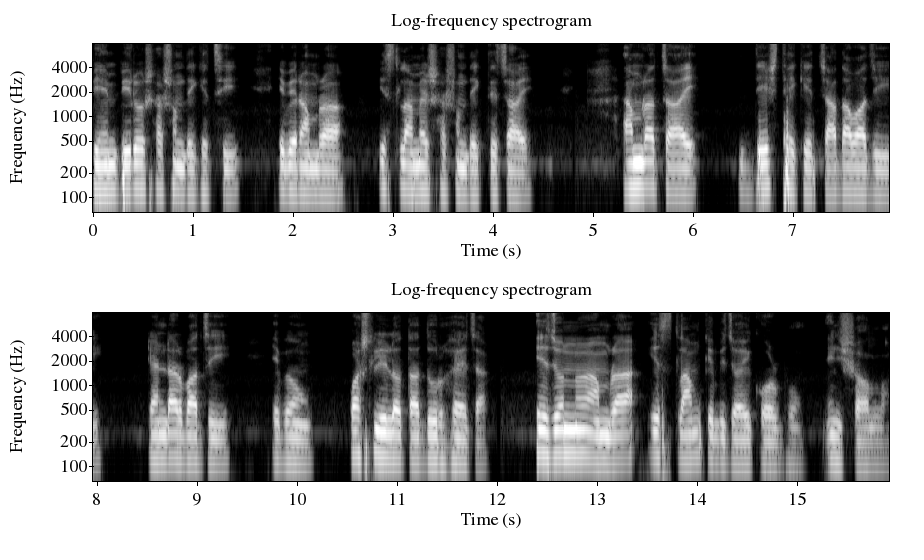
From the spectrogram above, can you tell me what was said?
বিএনপিরও শাসন দেখেছি, এবার আমরা ইসলামের শাসন দেখতে চাই। আমরা চাই দেশ থেকে চাঁদাবাজি, টেন্ডারবাজি এবং অশ্লীলতা দূর হয়ে যাক। এজন্য আমরা ইসলামকে বিজয় করব ইনশাল্লাহ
